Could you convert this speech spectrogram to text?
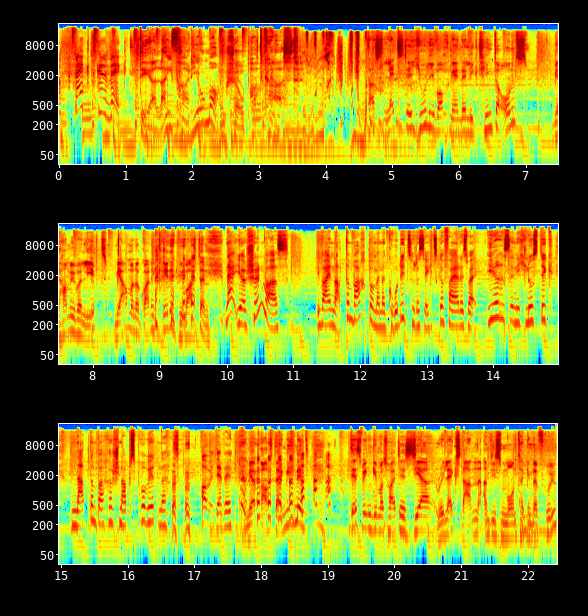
Perfekt geweckt. Der Live-Radio-Morgenshow-Podcast. Das letzte Juliwochenende liegt hinter uns. Wir haben überlebt. Mehr haben wir noch gar nicht geredet. Wie war's denn? Na ja, schön war's. Ich war in Natternbach bei meiner Godi zu der 60er-Feier. Das war irrsinnig lustig. Natternbacher Schnaps probiert. Na, habe ich der. Mehr brauchst du eigentlich nicht. Deswegen gehen wir es heute sehr relaxed an, an diesem Montag in der Früh.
